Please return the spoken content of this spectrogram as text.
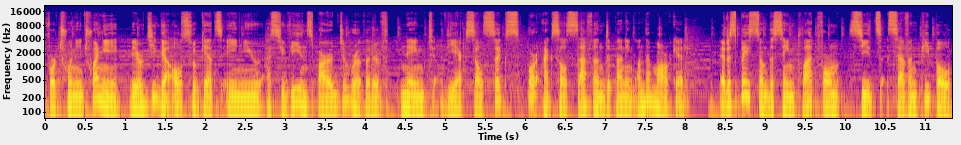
For 2020, the Ertiga also gets a new SUV-inspired derivative named the XL6 or XL7 depending on the market. It is based on the same platform, seats 7 people,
